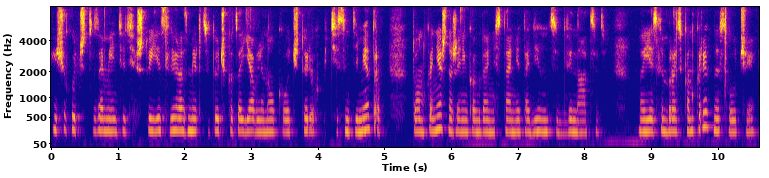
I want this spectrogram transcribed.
Еще хочется заметить, что если размер цветочка заявлен около 4-5 см, то он, конечно же, никогда не станет 11-12. Но если брать конкретный случай,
